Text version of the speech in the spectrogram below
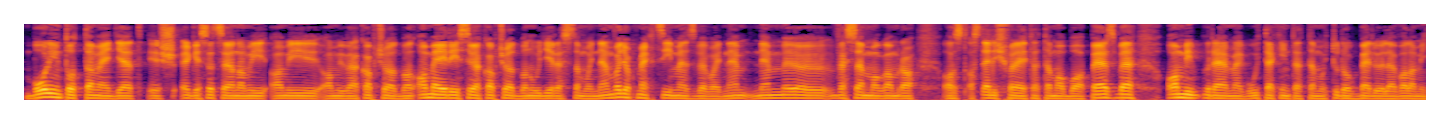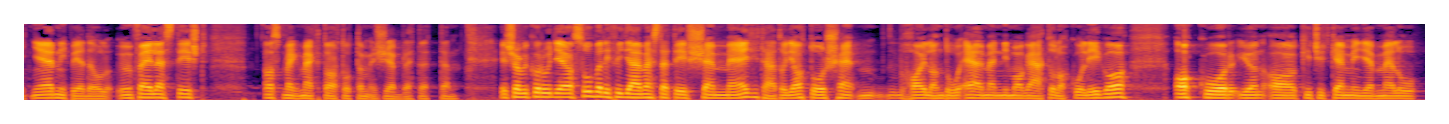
bolintottam egyet, és egész egyszerűen, ami, ami, amivel kapcsolatban, amely részével kapcsolatban úgy éreztem, hogy nem vagyok megcímezve, vagy nem, nem veszem magamra, azt, azt el is felejtettem abba a percbe, amire meg úgy tekintettem, hogy tudok belőle valamit nyerni, például önfejlesztést, azt meg megtartottam és zsebre tettem. És amikor ugye a szóbeli figyelmeztetés sem megy, tehát hogy attól sem hajlandó elmenni magától a kolléga, akkor jön a kicsit keményebb meló,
